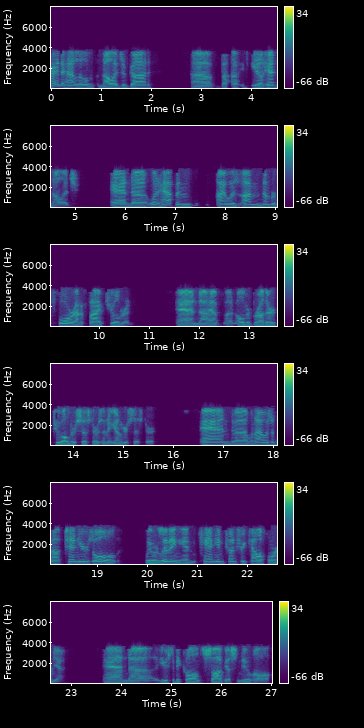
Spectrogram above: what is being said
kind of had a little knowledge of God, uh, uh, you know, head knowledge and uh, what happened, I was I'm number four out of five children, and I have an older brother, two older sisters, and a younger sister. And uh, when I was about 10 years old, we were living in Canyon Country, California, and uh, it used to be called Saugus Newhall.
